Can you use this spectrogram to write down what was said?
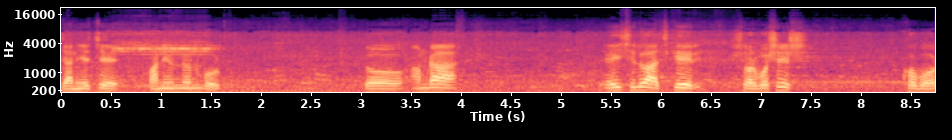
জানিয়েছে পানি উন্নয়ন বোর্ড। তো আমরা, এই ছিল আজকের সর্বশেষ খবর।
